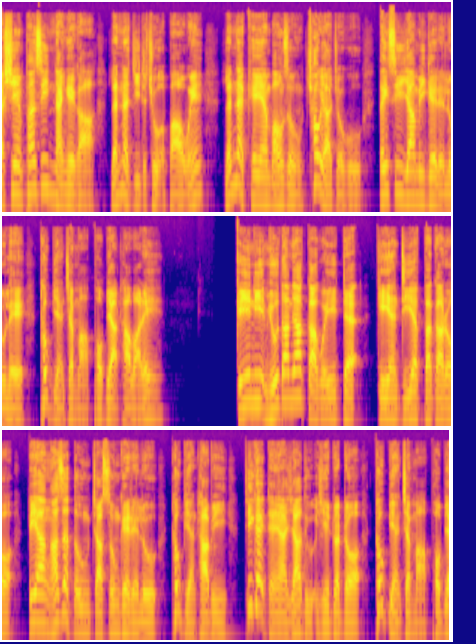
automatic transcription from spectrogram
အရှင်ဖမ်းဆီးနိုင်ခဲ့ကလက်နက်ကြီးတချို့အပါအဝင်လက်နက်ခဲယမ်းပေါင်းစုံ600ကျော်ကိုတင်စီရမိခဲ့တယ်လို့လည်းထုတ်ပြန်ချက်မှာဖော်ပြထားပါတယ်။ကရင်နီအမျိုးသားများကာကွယ်ရေးတပ် KNDF ဘက်ကတော့153ဦးကြာဆုံးခဲ့တယ်လို့ထုတ်ပြန်ထားပြီးထိခိုက်ဒဏ်ရာရသူအရေအတွက်တော့ထုတ်ပြန်ချက်မှာဖော်ပြ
